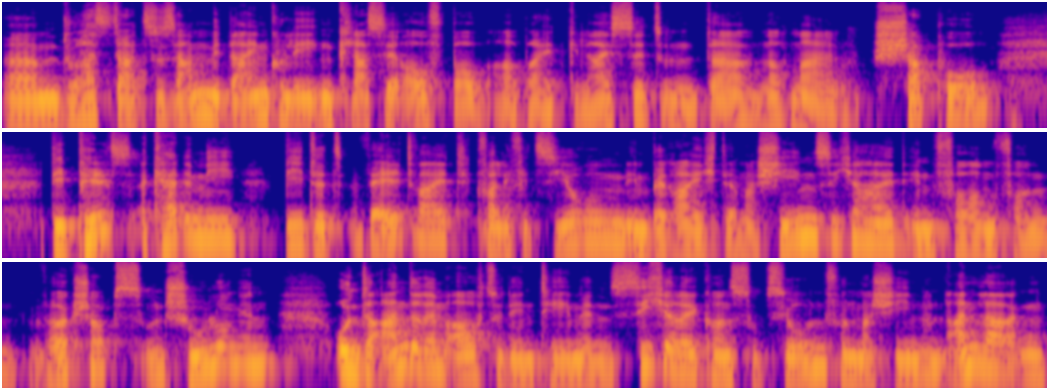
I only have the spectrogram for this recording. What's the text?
Ähm, du hast da zusammen mit deinen Kollegen klasse Aufbauarbeit geleistet und da nochmal Chapeau. Die Pilz Academy bietet weltweit Qualifizierungen im Bereich der Maschinensicherheit in Form von Workshops und Schulungen, unter anderem auch zu den Themen sichere Konstruktion von Maschinen und Anlagen,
